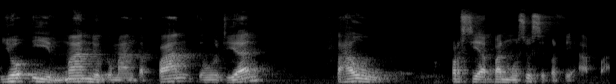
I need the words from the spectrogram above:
yo iman yo kemantepan kemudian tahu persiapan musuh seperti apa.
